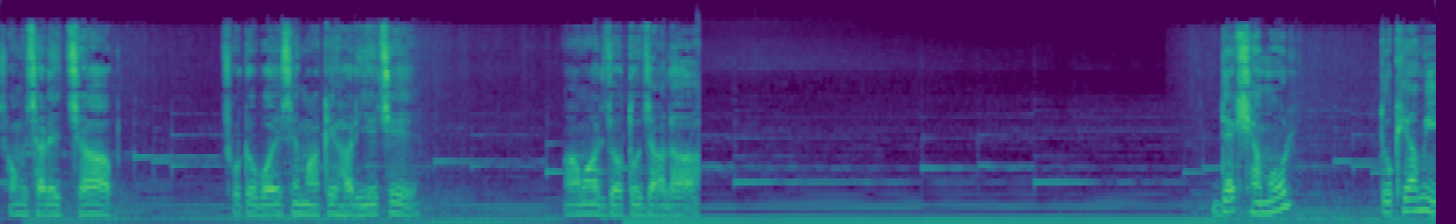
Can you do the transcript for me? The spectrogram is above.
সংসারের চাপ ছোট বয়সে মাকে হারিয়েছে আমার যত জ্বালা। দেখ শ্যামল, তোকে আমি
